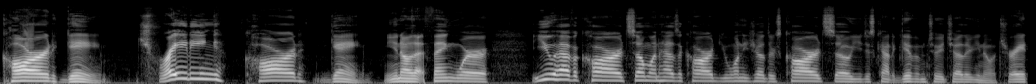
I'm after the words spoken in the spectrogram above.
card game. Trading card game. You know that thing where you have a card, someone has a card, you want each other's cards, so you just kind of give them to each other, you know, a trade.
